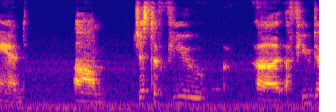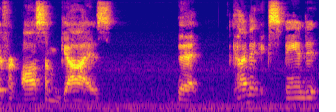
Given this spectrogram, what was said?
and um, just a few uh, a few different awesome guys that kind of expanded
